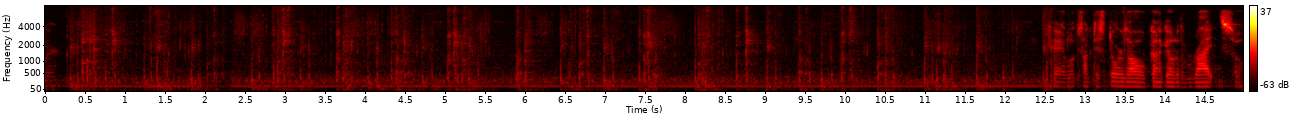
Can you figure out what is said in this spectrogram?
Clear. Okay, it looks like this door's all gonna go to the right, so.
